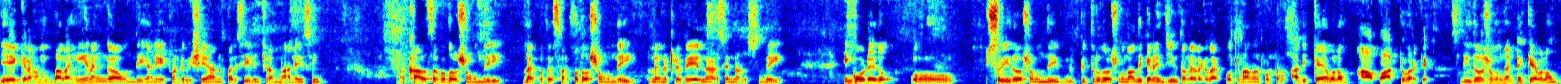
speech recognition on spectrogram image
ఏ గ్రహం బలహీనంగా ఉంది అనేటువంటి విషయాన్ని పరిశీలించడం మానేసి కాలసర్పదోషం ఉంది లేకపోతే సర్పదోషం ఉంది లేనట్లయితే ఏలినాడు శని నడుస్తుంది ఇంకోటి ఏదో స్త్రీ దోషం ఉంది పితృదోషం ఉంది అందుకే నేను జీవితంలో ఎదగలేకపోతున్నాను అనుకుంటారు. అది కేవలం ఆ పార్ట్ వరకే. స్త్రీ దోషం ఉందంటే కేవలం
